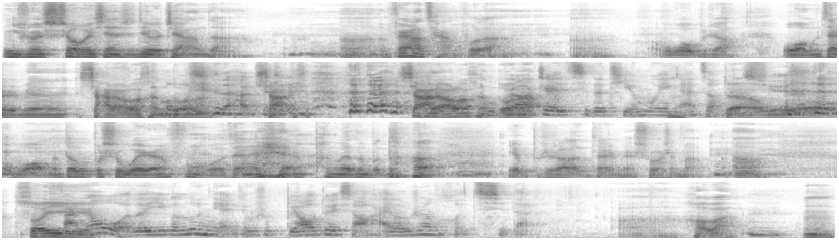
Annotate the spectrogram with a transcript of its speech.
你说社会现实就是这样的，嗯，非常残酷的，嗯，我不知道，我们在这边瞎聊了很多了瞎瞎聊了很多了。这一期的题目应该怎么对啊，我我们都不是为人父母，在那边 喷了这么多，也不知道在这边说什么啊，所以反正我的一个论点就是不要对小孩有任何期待，好吧，嗯。嗯。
